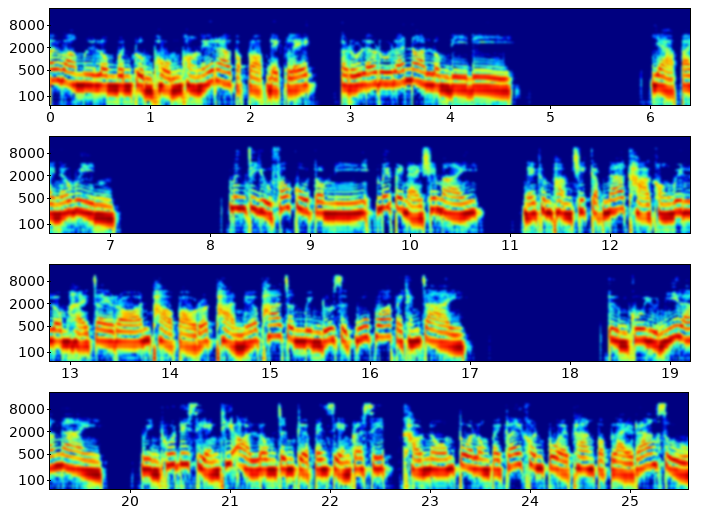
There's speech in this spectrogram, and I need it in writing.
อยๆ วางมือลงบนกลุ่มผมของในราวกับปลอบเด็กเล็ก รู้แล้วรู้แล้วนอนลงดีๆ อย่าไปนะวิน มึงจะอยู่เฝ้ากูตรงนี้ไม่ไปไหนใช่ไหมในพึมพำชิดกับหน้าขาของวินลมหายใจร้อนเผาเป่ารถผ่านเนื้อผ้าจนวินรู้สึกวูบว่าไปทั้งใจ อื่มกูอยู่นี่แล้วไง วินพูดด้วยเสียงที่อ่อนลงจนเกือบเป็นเสียงกระซิบ เขาโน้มตัวลงไปใกล้คนป่วยพลางตบไหล่ร่างสูง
